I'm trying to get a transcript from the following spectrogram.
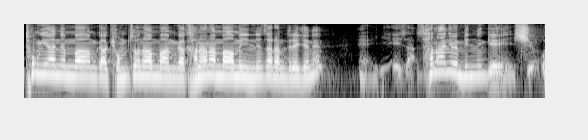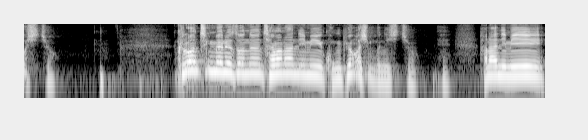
통회하는 마음과 겸손한 마음과 가난한 마음이 있는 사람들에게는 예, 하나님을 믿는 게 쉬운 것이죠. 그런 측면에서는 참 하나님이 공평하신 분이시죠. 예, 하나님이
